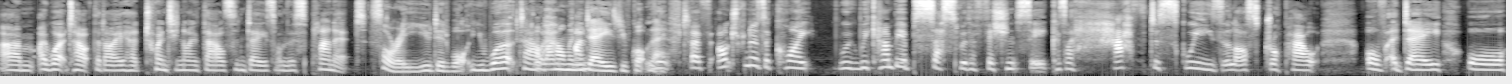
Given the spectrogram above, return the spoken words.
Um, I worked out that I had 29,000 days on this planet. Sorry, you did what? You worked out Well, how I'm- many I'm- days you've got left. uh, entrepreneurs are quite. We, we can be obsessed with efficiency because I have to squeeze the last drop out of a day or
